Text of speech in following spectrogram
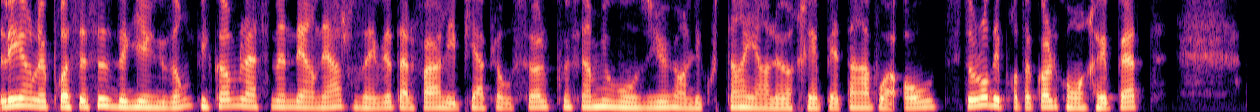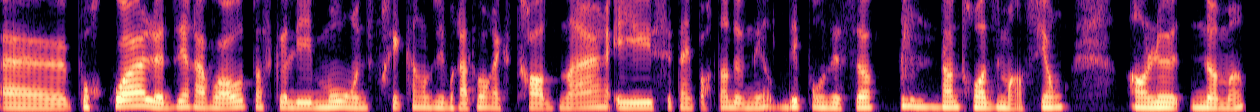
lire le processus de guérison. Puis, comme la semaine dernière, je vous invite à le faire les pieds à plat au sol. Vous pouvez fermer vos yeux en l'écoutant et en le répétant à voix haute. C'est toujours des protocoles qu'on répète. Euh, pourquoi le dire à voix haute? Parce que les mots ont une fréquence vibratoire extraordinaire et c'est important de venir déposer ça dans le trois dimensions en le nommant.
